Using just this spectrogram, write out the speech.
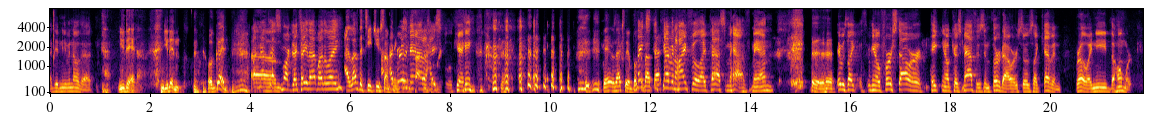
I didn't even know that. You did. You didn't. Well, good. I'm not that um, smart. Did I tell you that, by the way? I love to teach you something. I barely made out of high school, okay? there was actually a book Thanks about to that. Kevin Highfill, I passed math, man. it was like, you know, first hour, hey, you know, because math is in third hour. So it's like, Kevin, bro, I need the homework.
